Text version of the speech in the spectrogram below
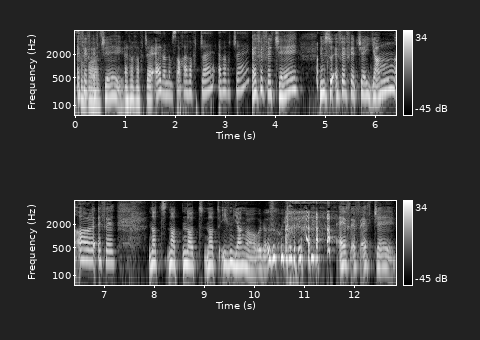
FFFJ. FFFJ. Ey, du nimmst auch FFJ? FFJ? FFFJ? Nimmst du FFFJ Young oder FF not, not, not, not even younger oder so? FFFJ.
